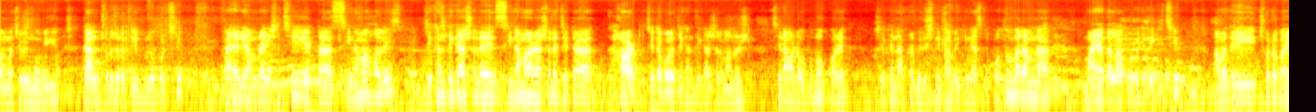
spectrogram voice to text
বাংলা ছবির মুভি গান, ছোট ছোট ক্লিপগুলো করছি। ফাইনালি আমরা এসেছি একটা সিনেমা হলে যেখান থেকে আসলে সিনেমার আসলে যেটা হার্ট যেটা বলে, যেখান থেকে আসলে মানুষ সিনেমাটা উপভোগ করে সেখানে আপনার বিদেশিনী ভাবে কিনে আজকে প্রথমবার আমরা মায়া দালা মুভিটি দেখেছি। আমাদের এই ছোট ভাই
